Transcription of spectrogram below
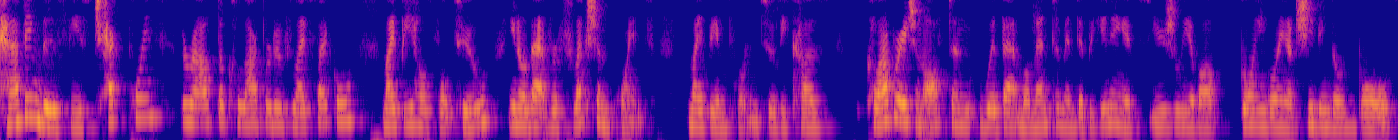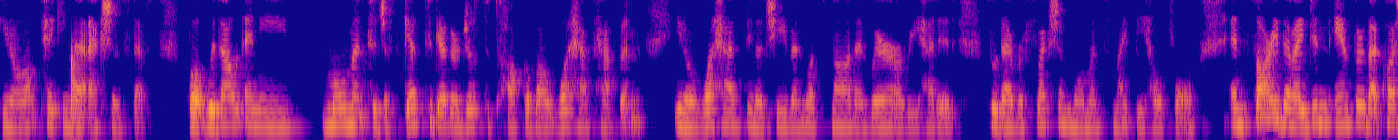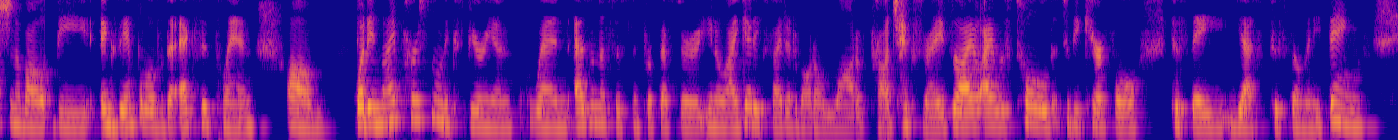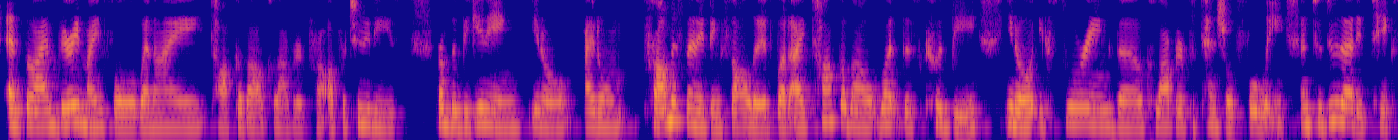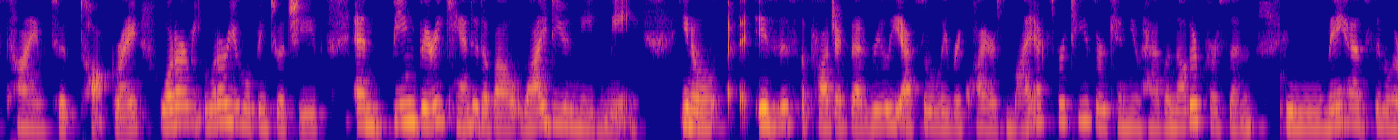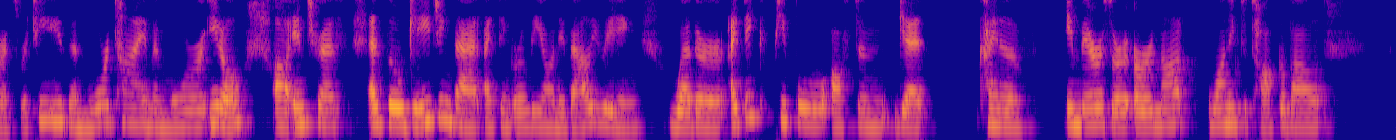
having these these checkpoints throughout the collaborative life cycle might be helpful too. You know, that reflection points might be important too because collaboration often with that momentum in the beginning it's usually about going going achieving those goals you know taking that action steps but without any moment to just get together just to talk about what has happened you know what has been achieved and what's not and where are we headed so that reflection moments might be helpful. And sorry that i didn't answer that question about the example of the exit plan. Um, but in my personal experience, when as an assistant professor, you know, I get excited about a lot of projects, right? So I, I was told to be careful to say yes to so many things. And so I'm very mindful when I talk about collaborative pro- opportunities from the beginning, you know, I don't promise anything solid, but I talk about what this could be, you know, exploring the collaborative potential fully. And to do that, it takes time to talk, right? What are we, what are you hoping to achieve? And being very candid about why do you need me? You know, is this a project that really absolutely requires my expertise or can you have another person who may have similar expertise and more time and more, you know, uh, interest? And so gauging that, I think early on, evaluating whether I think people often get kind of embarrassed or, or not wanting to talk about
